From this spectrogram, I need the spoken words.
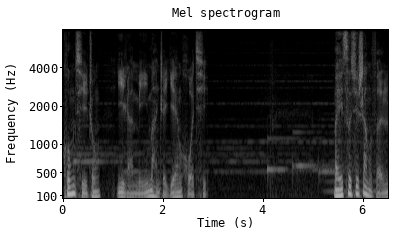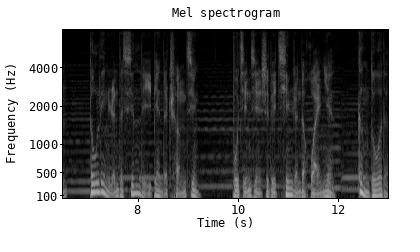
空气中依然弥漫着烟火气。每次去上坟，都令人的心里变得澄净，不仅仅是对亲人的怀念，更多的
